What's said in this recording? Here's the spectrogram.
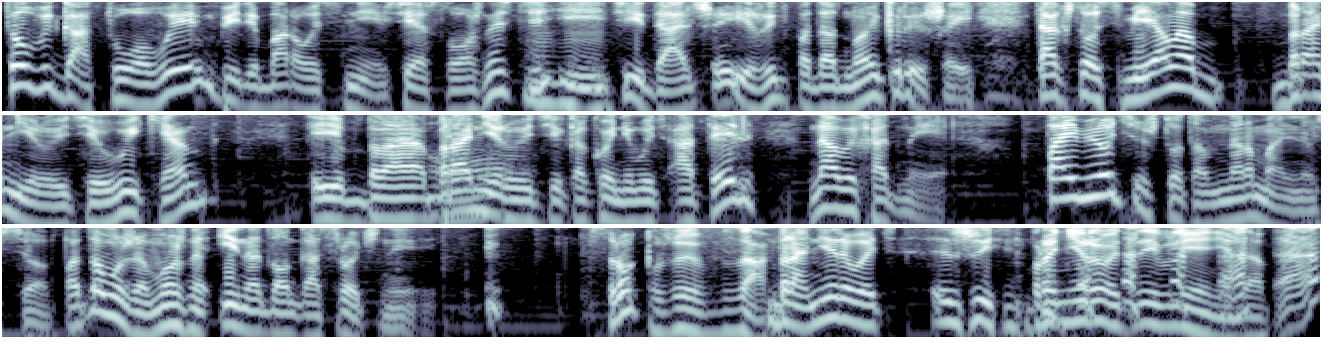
то вы готовы перебороть с ней все сложности и идти дальше и жить под одной крышей. Так что смело бронируйте уикенд и бра- бронируете какой-нибудь отель на выходные. Поймете, что там нормально все. Потом уже можно и на долгосрочный срок Уже в ЗАГС. бронировать жизнь. Бронировать заявление, да.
